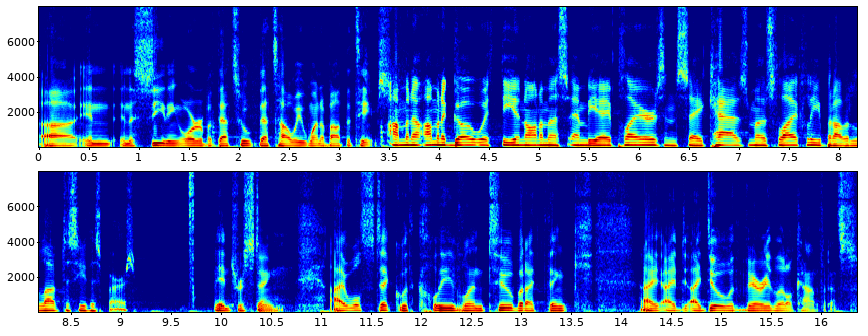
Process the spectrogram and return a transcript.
uh, in in a seating order, but that's who that's how we went about the teams. I'm gonna I'm gonna go with the anonymous NBA players and say Cavs most likely, but I would love to see the Spurs. Interesting. I will stick with Cleveland too, but I think I, I, I do it with very little confidence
